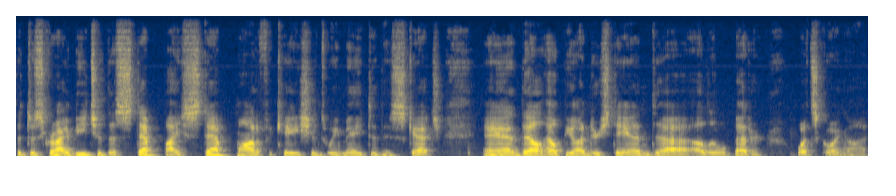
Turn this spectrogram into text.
that describe each of the step-by-step -step modifications we made to this sketch, and they'll help you understand uh, a little better what's going on.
